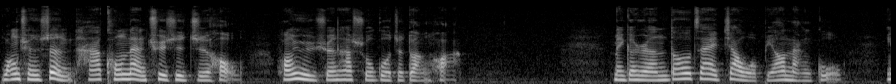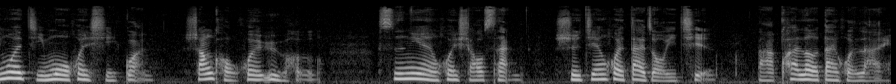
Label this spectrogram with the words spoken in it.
王全胜他空难去世之后，黄宇轩他说过这段话：每个人都在叫我不要难过。因为寂寞会习惯，伤口会愈合，思念会消散，时间会带走一切，把快乐带回来。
